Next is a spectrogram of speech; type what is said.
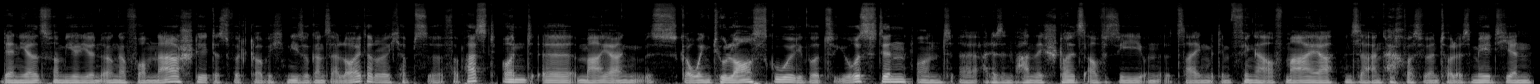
Daniels Familie in irgendeiner Form nahesteht. Das wird, glaube ich, nie so ganz erläutert oder ich habe es äh, verpasst. Und äh, Maya ist going to law school, die wird Juristin und äh, alle sind wahnsinnig stolz auf sie und zeigen mit dem Finger auf Maya und sagen, ach, was für ein tolles Mädchen.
